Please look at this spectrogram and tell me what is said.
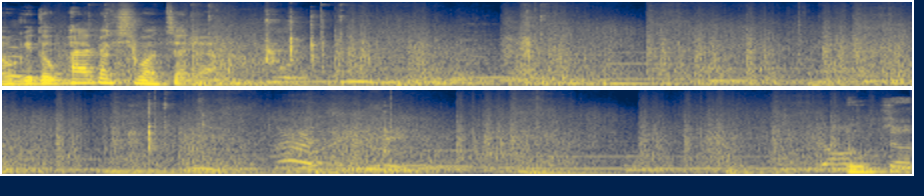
여기도 810원짜리 하나 여기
